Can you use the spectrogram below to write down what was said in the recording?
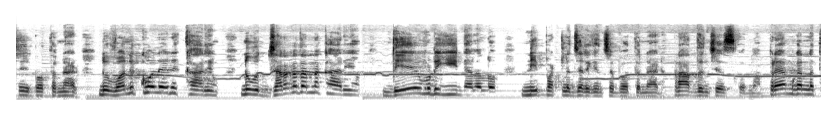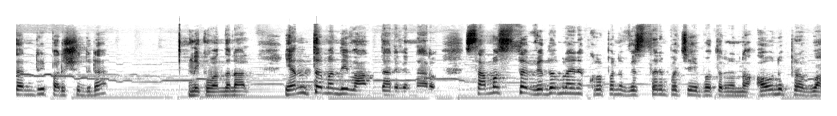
చేయబోతున్నాడు నువ్వు అనుకోలేని కార్యం నువ్వు జరగదన్న కార్యం దేవుడు ఈ నెలలో నీ పట్ల జరిగించబోతున్నాడు. ప్రార్థన చేసుకుందాం. ప్రేమ గల తండ్రి పరిశుద్ధుడా నీకు వందనాలు. ఎంతమంది వాగ్దాన్ని విన్నారు? సమస్త విధములైన కృపను విస్తరింప చేయబోతున్నా అవును ప్రభు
